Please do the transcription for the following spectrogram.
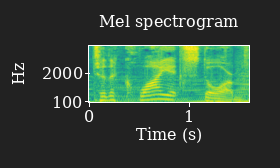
to The Quiet Storm.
